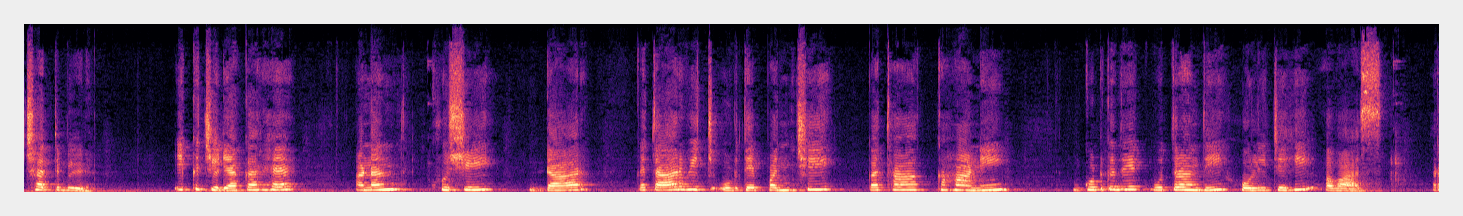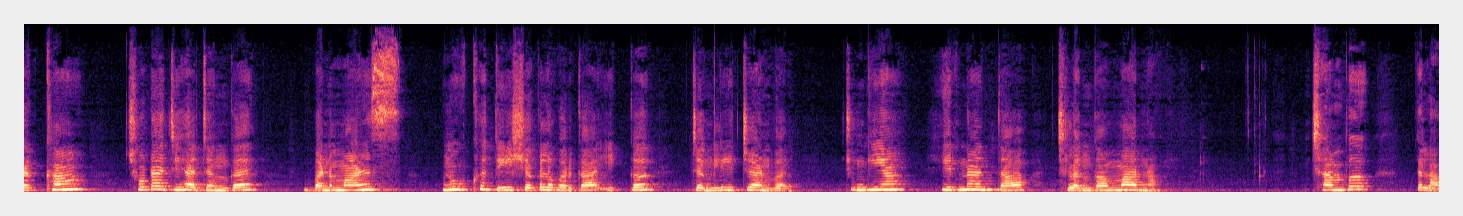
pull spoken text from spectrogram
ਛਤਬੀੜ ਇੱਕ ਚਿੜੀਆਘਰ ਹੈ। ਆਨੰਦ, ਖੁਸ਼ੀ, ਡਰ, ਕਤਾਰ ਵਿੱਚ ਉੜਦੇ ਪੰਛੀ, ਕਥਾ, ਕਹਾਣੀ, ਗੁਟਕਦੇ ਕਬੂਤਰਾਂ ਦੀ ਹੌਲੀ ਜਿਹੀ ਆਵਾਜ਼। ਰੱਖਾਂ, ਛੋਟਾ ਜਿਹਾ ਜੰਗਲ ਬਨਮਾਨਸ ਨੁਖ ਦੀ ਸ਼ਕਲ ਵਰਗਾ ਇੱਕ ਜੰਗਲੀ ਜਾਨਵਰ। ਚੁੰਗੀਆਂ ਹਿਰਨਾਂ ਦਾ ਛਲੰਗਾ ਮਾਰਨਾ ਛੰਭ ਤਲਾ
